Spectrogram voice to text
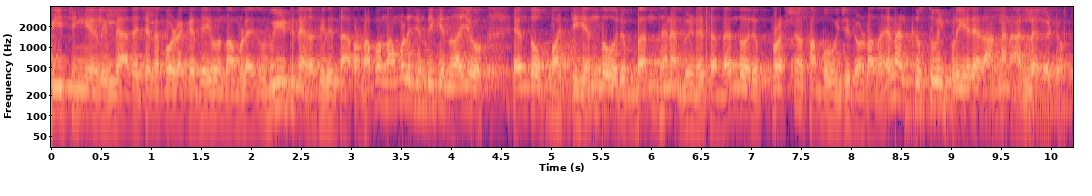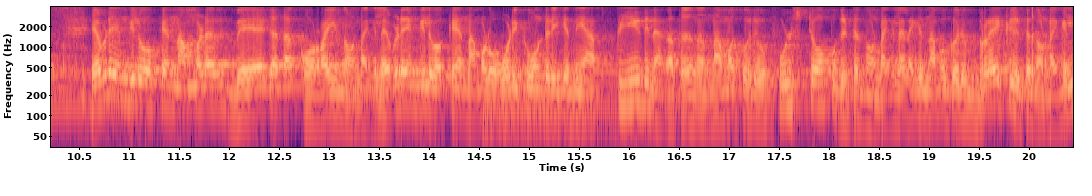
മീറ്റിങ്ങുകളില്ലാതെ ചിലപ്പോഴൊക്കെ ദൈവം നമ്മളെ വീട്ടിനകത്ത് ഇരുത്താറുണ്ട്. അപ്പോൾ നമ്മൾ ചിന്തിക്കുന്നത് അയ്യോ എന്തോ പറ്റി എന്തോ ഒരു ബന്ധനം വീണിട്ടുണ്ട് എന്തോ ഒരു പ്രശ്നം സംഭവിച്ചിട്ടുണ്ടെന്ന്. എന്നാൽ ക്രിസ്തുവിൽ പ്രിയരെ അത് അങ്ങനെ അല്ല കേട്ടോ. എവിടെയെങ്കിലുമൊക്കെ നമ്മുടെ വേഗത കുറയുന്നുണ്ടെങ്കിൽ എവിടെയെങ്കിലുമൊക്കെ നമ്മൾ ഓടിക്കൊണ്ടിരിക്കുന്ന ആ സ്പീഡിനകത്ത് നിന്ന് നമുക്കൊരു ഫുൾ സ്റ്റോപ്പ് കിട്ടുന്നുണ്ടെങ്കിൽ അല്ലെങ്കിൽ നമുക്കൊരു ബ്രേക്ക് കിട്ടുന്നുണ്ടെങ്കിൽ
